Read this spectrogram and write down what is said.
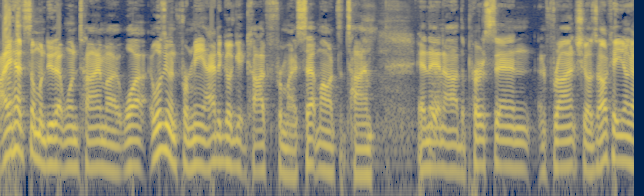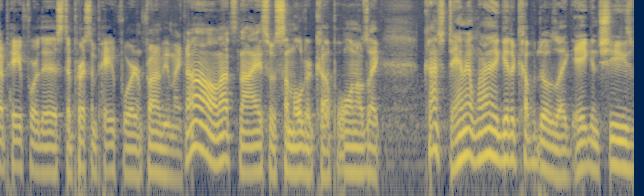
I had someone do that one time. Uh, well, it wasn't even for me. I had to go get coffee for my stepmom at the time, and then uh, the person in front, she goes, "Okay, you don't got to pay for this." The person paid for it in front of you. I'm like, "Oh, that's nice." It was some older couple, and I was like. Gosh damn it! Why didn't I get a couple of those like egg and cheese,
